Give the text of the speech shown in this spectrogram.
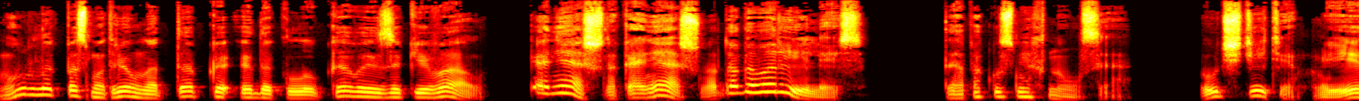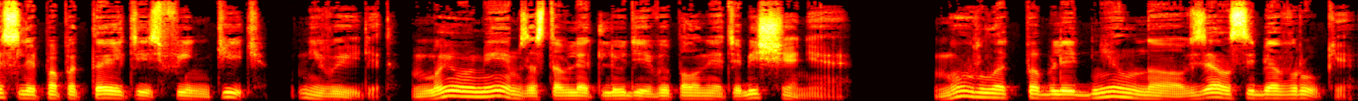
Мурлок посмотрел на тапка эдак лукаво и закивал. «Конечно, конечно, договорились». Тапок усмехнулся. «Учтите, если попытаетесь финтить, не выйдет. Мы умеем заставлять людей выполнять обещания». Мурлок побледнел, но взял себя в руки,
